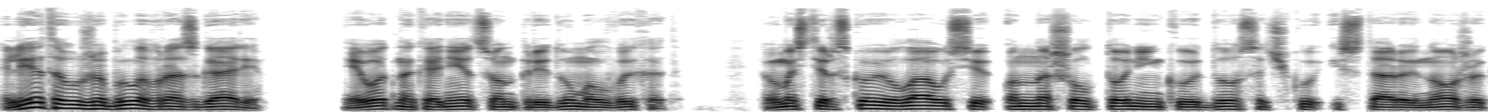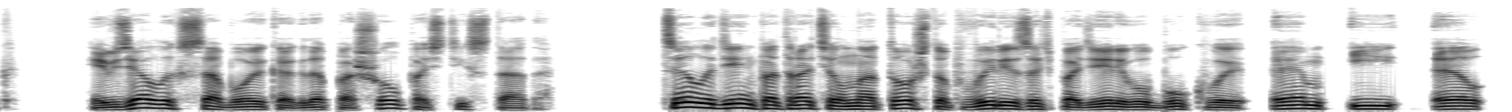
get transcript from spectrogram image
Лето уже было в разгаре, и вот, наконец, он придумал выход. В мастерской у Лауси он нашел тоненькую досочку и старый ножик и взял их с собой, когда пошел пасти стадо. Целый день потратил на то, чтобы вырезать по дереву буквы М, И, Л,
